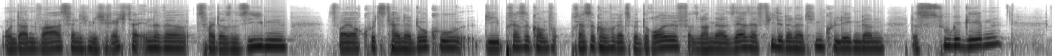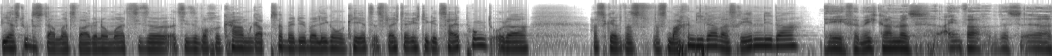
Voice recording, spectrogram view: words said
und dann war es, wenn ich mich recht erinnere, 2007, es war ja auch kurz Teil der Doku, die Pressekonfer Pressekonferenz mit Rolf, also da haben ja sehr, sehr viele deiner Teamkollegen dann das zugegeben. Wie hast du das damals wahrgenommen, als diese, als diese Woche kam? Gab es da bei dir Überlegungen, okay, jetzt ist vielleicht der richtige Zeitpunkt oder hast du gedacht, was, was machen die da, was reden die da? Nee, für mich kam das einfach, das, äh,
